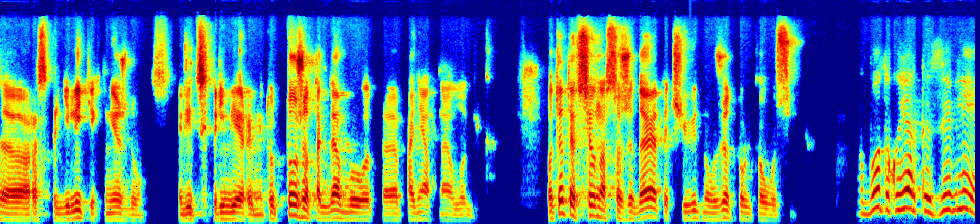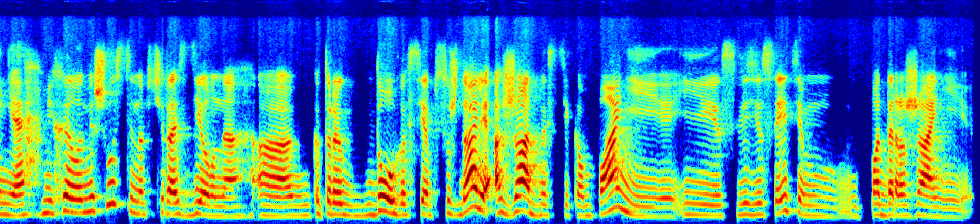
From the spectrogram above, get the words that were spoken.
э, распределить их между вице-премьерами. Тут тоже тогда будет э, понятная логика. Вот это все нас ожидает, очевидно, уже только осенью. Было такое яркое заявление Михаила Мишустина вчера сделано, а, которое долго все обсуждали, о жадности компании и в связи с этим подорожании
